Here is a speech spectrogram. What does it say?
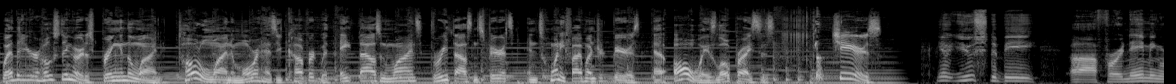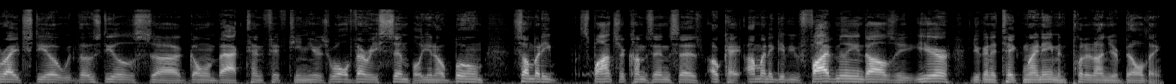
Whether you're hosting or just bringing the wine, Total Wine & More has you covered with 8,000 wines, 3,000 spirits, and 2,500 beers at always low prices. Cheers! You know, it used to be uh, for a naming rights deal, with those deals uh, going back 10, 15 years, were all very simple. You know, boom, somebody, sponsor comes in and says, okay, I'm going to give you $5 million a year. You're going to take my name and put it on your building.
